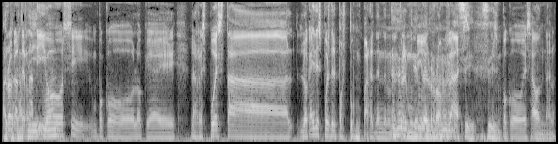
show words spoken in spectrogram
Rock alternativo, sí, un poco lo que. La respuesta. Lo que hay después del post-punk, para entenderlo dentro del mundillo rock, Es un poco esa onda, ¿no?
